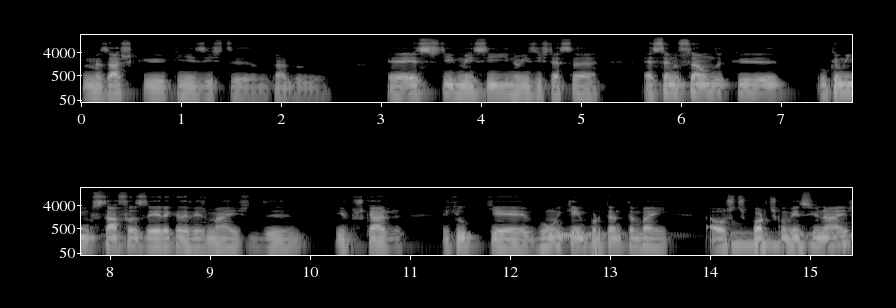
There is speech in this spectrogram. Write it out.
Mas acho que, que existe um bocado eh, esse estigma em si, não existe essa, essa noção de que o caminho que se está a fazer é cada vez mais de ir buscar aquilo que é bom e que é importante também aos desportos convencionais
